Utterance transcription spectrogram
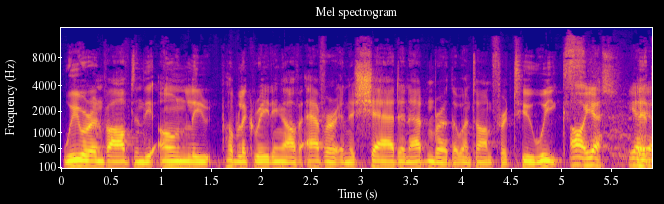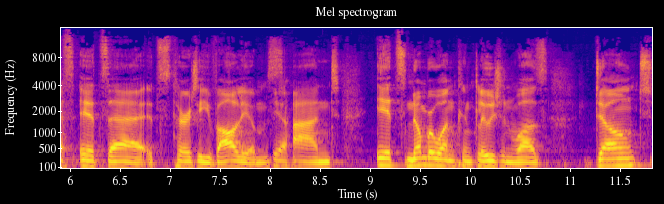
we were involved in the only public reading of ever in a shed in Edinburgh that went on for two weeks. Oh, yes. Yeah, it's it's uh, it's thirty volumes, Yeah. and its number one conclusion was. Don't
